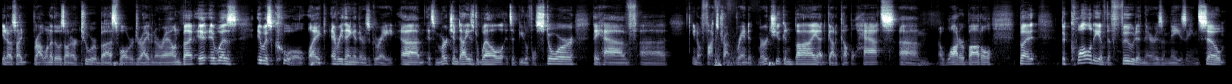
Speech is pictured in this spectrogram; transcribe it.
you know, so I brought one of those on our tour bus while we're driving around. But it, it was it was cool. Like everything in there is great. Um, it's merchandised well. It's a beautiful store. They have. Uh, you know, Foxtrot branded merch you can buy. I'd got a couple hats, um, a water bottle, but the quality of the food in there is amazing. So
